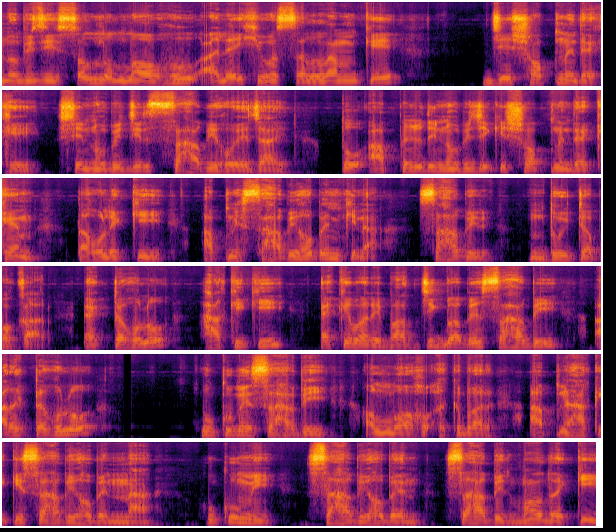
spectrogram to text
নবীজি সাল্লু আলাইহি ওয়াসাল্লামকে যে স্বপ্নে দেখে, সে নবীজির সাহাবি হয়ে যায়। তো আপনি যদি নবীজিকে স্বপ্নে দেখেন, তাহলে কি আপনি সাহাবি হবেন কিনা? সাহাবির দুইটা প্রকার। একটা হলো হাকিকি, একেবারে বাহ্যিকভাবে সাহাবি, আরেকটা হলো হুকুমে সাহাবি, আল্লাহ আকবার। আপনি হাকিকি সাহাবি হবেন না। হুকুমে সাহাবি হবেন। সাহাবির মর্যাদা কি?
